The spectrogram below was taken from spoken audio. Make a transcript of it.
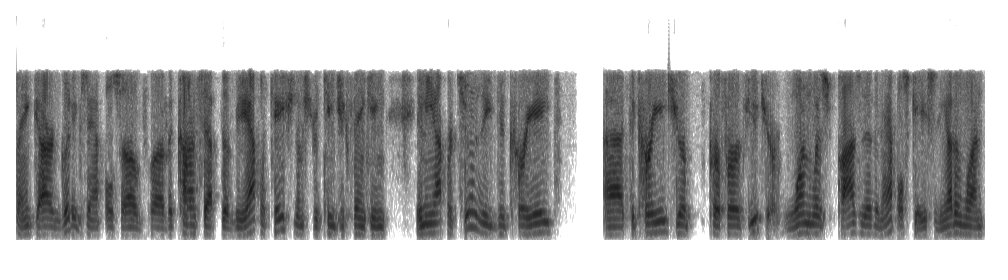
think are good examples of uh, the concept of the application of strategic thinking and the opportunity to create uh, to create your preferred future. One was positive in Apple's case, and the other one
